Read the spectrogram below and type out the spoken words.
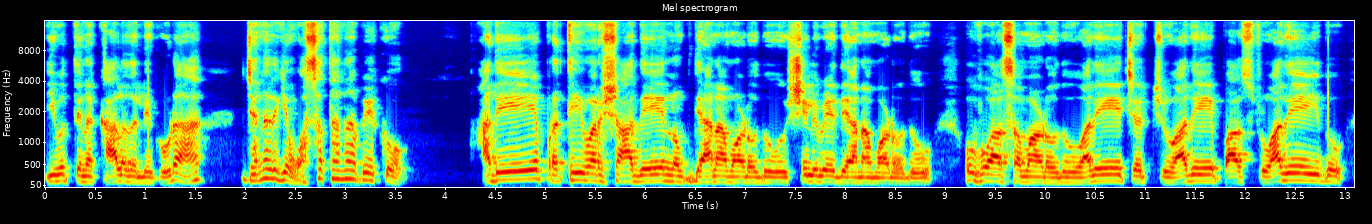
ಇವತ್ತಿನ ಕಾಲದಲ್ಲಿ ಕೂಡ ಜನರಿಗೆ ಹೊಸತನ ಬೇಕು. ಅದೇ ಪ್ರತಿ ವರ್ಷ ಅದೇನು ಧ್ಯಾನ ಮಾಡೋದು, ಶಿಲುಬೆ ಧ್ಯಾನ ಮಾಡೋದು, ಉಪವಾಸ ಮಾಡೋದು, ಅದೇ ಚರ್ಚು, ಅದೇ ಪಾಸ್ಟ್ರು ಅದೇ ಇದು.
